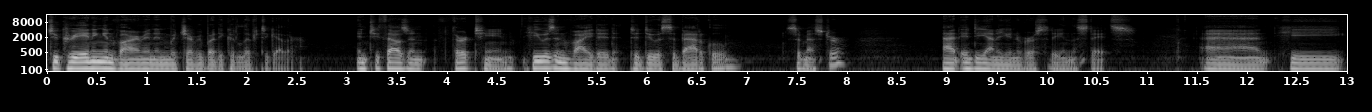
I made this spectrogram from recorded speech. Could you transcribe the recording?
to creating an environment in which everybody could live together. In 2013, he was invited to do a sabbatical semester at Indiana University in the States. And he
